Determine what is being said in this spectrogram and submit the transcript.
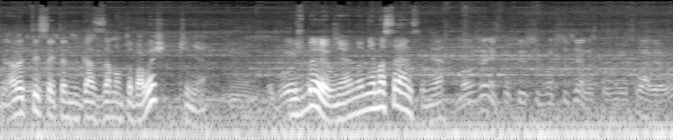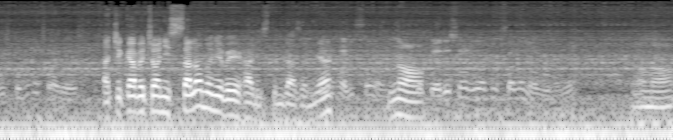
Ty, Ale ty sobie ten gaz zamontowałeś, czy nie? To było Już był, nie? No nie ma sensu, nie? Małżeństwo pierwsi właściciele z Wrocławia, bo z Wrocławia jest. A ciekawe, czy oni z salonu nie wyjechali z tym gazem, nie? Jechali z salonu. No. Papiery są, że ja był salonowy, no nie? No, no.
